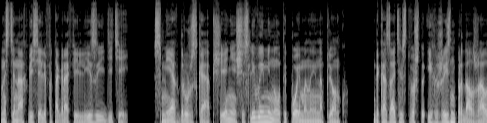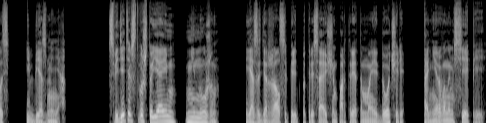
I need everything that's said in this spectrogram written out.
На стенах висели фотографии Лизы и детей. Смех, дружеское общение, счастливые минуты, пойманные на пленку. Доказательство, что их жизнь продолжалась и без меня. Свидетельство, что я им не нужен. Я задержался перед потрясающим портретом моей дочери, тонированным сепией.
